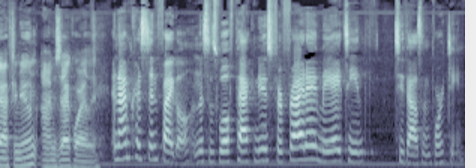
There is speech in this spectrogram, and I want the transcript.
afternoon. I'm Zach Wiley. And I'm Kristen Feigl, and this is Wolfpack News for Friday, May 18th, 2014.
